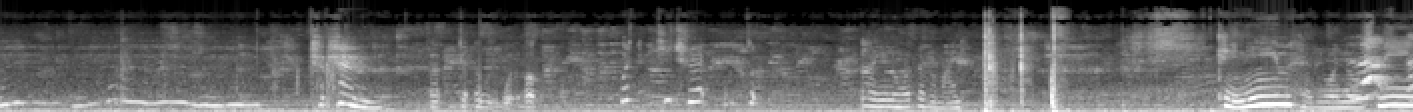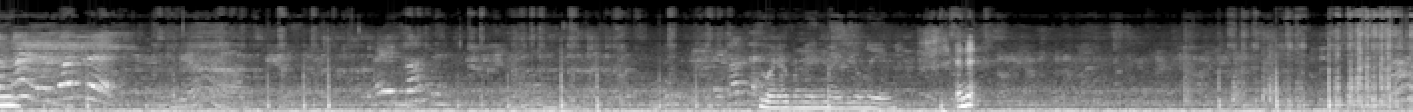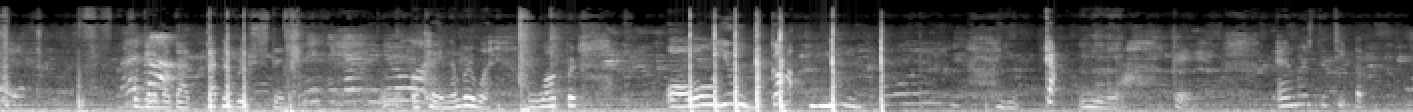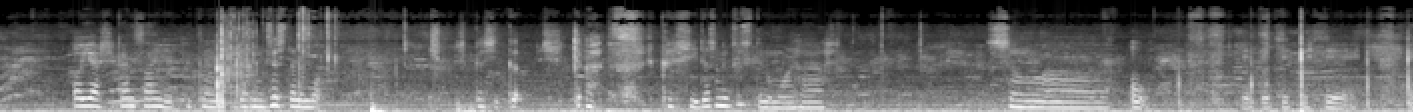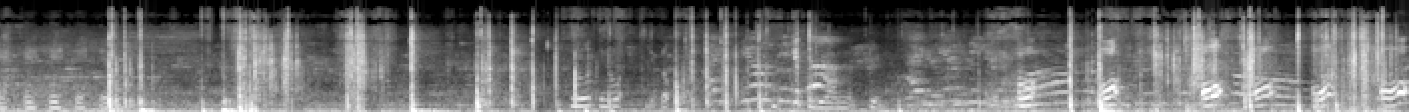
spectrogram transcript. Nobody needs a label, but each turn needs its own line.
uh, uh, uh, where's the teacher? Oh, you know what? Never mind. Okay, name. Everyone knows me. You will never know my real name. And it. Forget about that. That never existed. Okay, number one. Whopper. Oh, you got me. You got me. Okay. And where's the T? Uh, oh yeah, she can't sign it because she doesn't exist anymore. Because she, she, because she doesn't exist anymore. Huh? So, uh, oh. know what, you know what? You know. Get the ground. Oh, oh, oh, oh, oh, oh.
